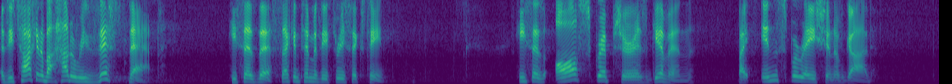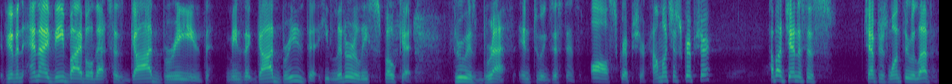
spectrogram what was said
as he's talking about how to resist that, he says this, 2 Timothy 3:16. He says all scripture is given by inspiration of God. If you have an NIV Bible that says God breathed, means that God breathed it. He literally spoke it through his breath into existence. All scripture. How much of scripture? How about Genesis chapters 1 through 11?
